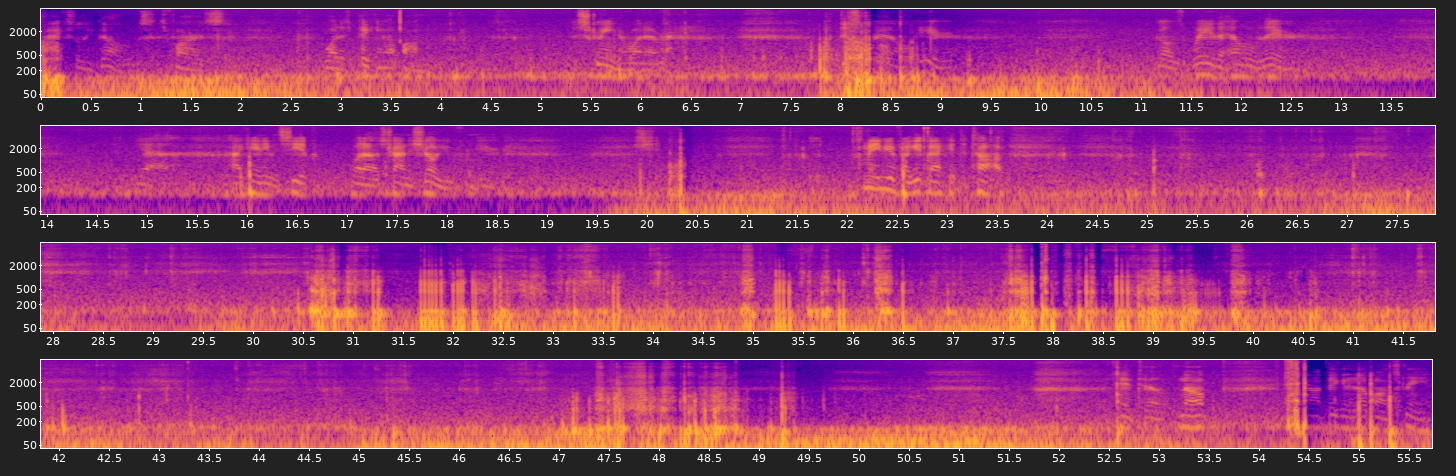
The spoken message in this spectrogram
actually goes as far as what is picking up on the screen or whatever. But this trail here goes way the hell over there. Yeah, I can't even see it what I was trying to show you from here. Shit. Maybe if I get back at the top. No, not picking it up on screen.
